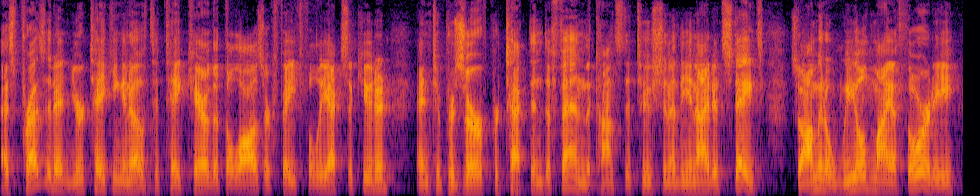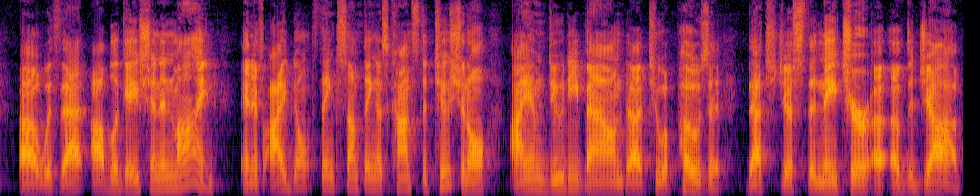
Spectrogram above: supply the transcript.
As president, you're taking an oath to take care that the laws are faithfully executed and to preserve, protect, and defend the Constitution of the United States. So I'm going to wield my authority uh, with that obligation in mind. And if I don't think something is constitutional, I am duty bound uh, to oppose it. That's just the nature uh, of the job.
